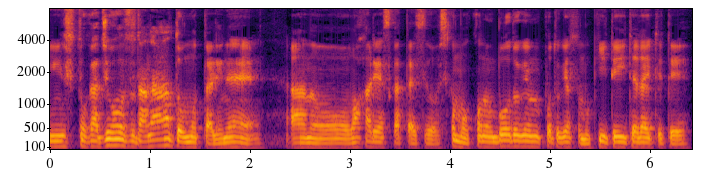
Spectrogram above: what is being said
インストが上手だなと思ったりね、あの、わかりやすかったですよ。しかもこのボードゲームポッドキャストも聞いていただいてて、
